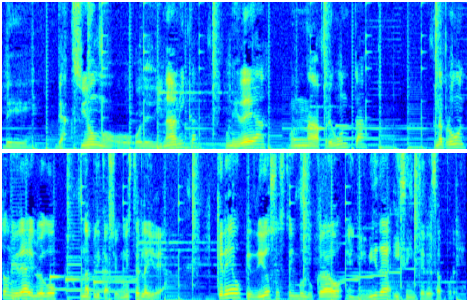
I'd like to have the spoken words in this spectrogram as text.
de, acción o, de dinámica. Una idea, una pregunta, una pregunta, una idea y luego una aplicación. Esta es la idea. Creo que Dios está involucrado en mi vida y se interesa por ella.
